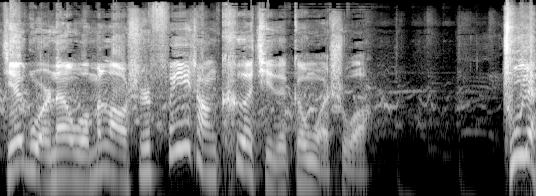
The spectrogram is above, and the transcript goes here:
结果呢，我们老师非常客气的跟我说：“出去。”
